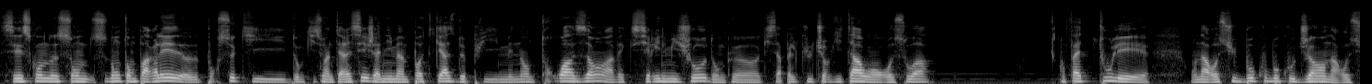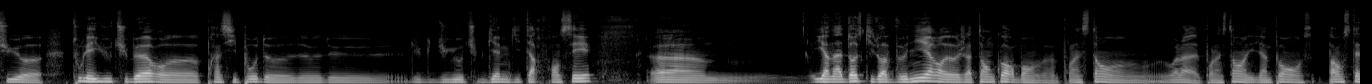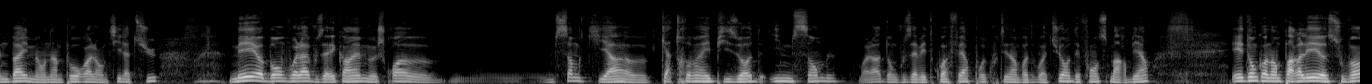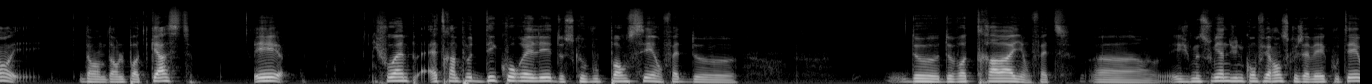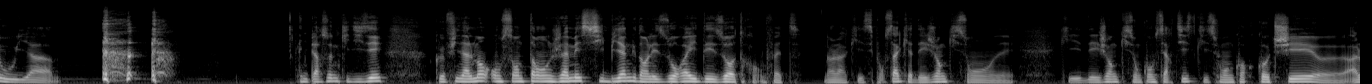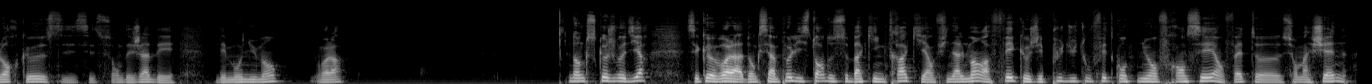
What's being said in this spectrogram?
c'est ce, dont on parlait euh, pour ceux qui, donc, qui sont intéressés. J'anime un podcast depuis maintenant trois ans avec Cyril Michaud, donc, euh, qui s'appelle Culture Guitare, où on reçoit en fait tous les. On a reçu beaucoup, beaucoup de gens. On a reçu euh, tous les youtubeurs principaux de, du, du, YouTube Game Guitare français. Il y en a d'autres qui doivent venir. Euh, j'attends encore. Bon, euh, pour l'instant, euh, voilà, pour l'instant, il est un peu pas en stand-by, mais on est un peu au ralenti là-dessus. Mais bon, voilà, vous avez quand même, je crois, il me semble qu'il y a 80 épisodes, il me semble. Voilà, donc vous avez de quoi faire pour écouter dans votre voiture. Des fois, on se marre bien. Et donc, on en parlait souvent dans, le podcast. Et il faut être un peu décorrélé de ce que vous pensez en fait de votre travail en fait. Euh, et je me souviens d'une conférence que j'avais écoutée où il y a une personne qui disait que finalement on s'entend jamais si bien que dans les oreilles des autres en fait. Voilà, c'est pour ça qu'il y a des gens qui sont qui, des gens qui sont concertistes qui sont encore coachés euh, alors que ce sont déjà des, des monuments. Voilà. Donc ce que je veux dire, c'est que voilà, donc c'est un peu l'histoire de ce backing track qui finalement a fait que j'ai plus du tout fait de contenu en français en fait euh, sur ma chaîne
